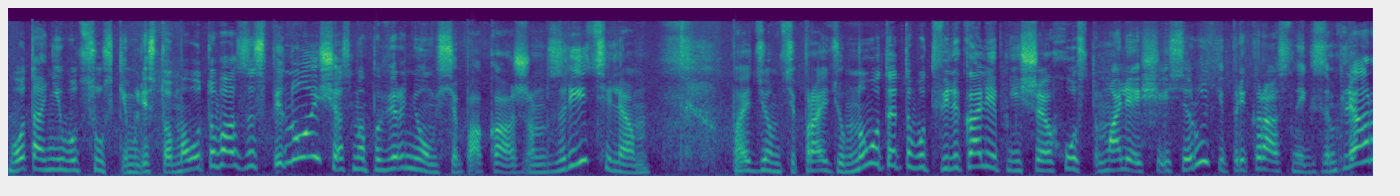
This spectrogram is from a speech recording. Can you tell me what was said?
Вот они вот с узким листом. А вот у вас за спиной, сейчас мы повернемся, покажем зрителям. Пойдемте, пройдем. Ну, вот это вот великолепнейшая хоста «Молящиеся руки», прекрасный экземпляр,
